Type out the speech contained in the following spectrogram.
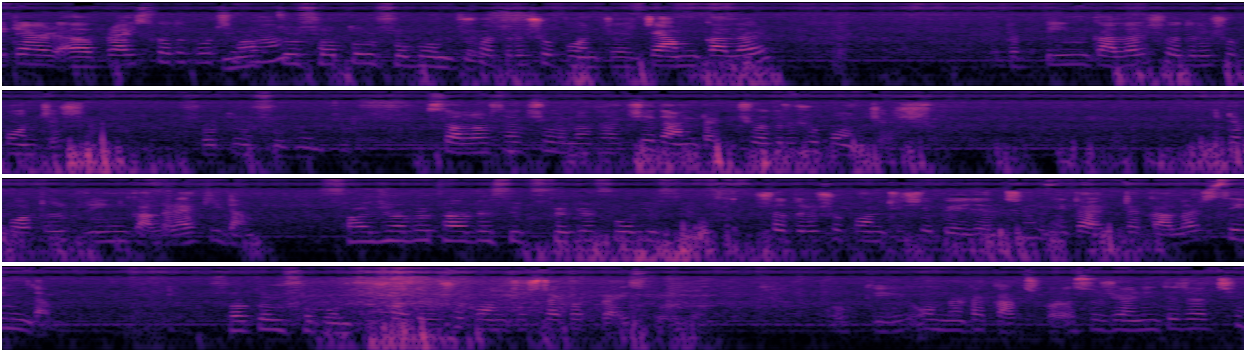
এটার প্রাইস কত পড়ছে সতেরোশো সতেরোশো পঞ্চাশ। জাম কালার এটা পিঙ্ক কালার সতেরোশো পঞ্চাশে। সতেরোশো পঞ্চাশ। সালোয়ার থাকছে ওনা থাকছে দামটা কি? সতেরোশো পঞ্চাশ। এটা বটল গ্রিন কালার একই দাম। সাইজ হবে থার্টি সিক্স থেকে ফোর্টি সিক্স সতেরোশো পঞ্চাশে পেয়ে যাচ্ছেন। এটা একটা কালার সেম দাম। সতেরোশো পঞ্চাশ। সতেরোশো পঞ্চাশ টাকা প্রাইস পড়বে। ওকে অন্যটা কাজ করা। সো যারা নিতে যাচ্ছেন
